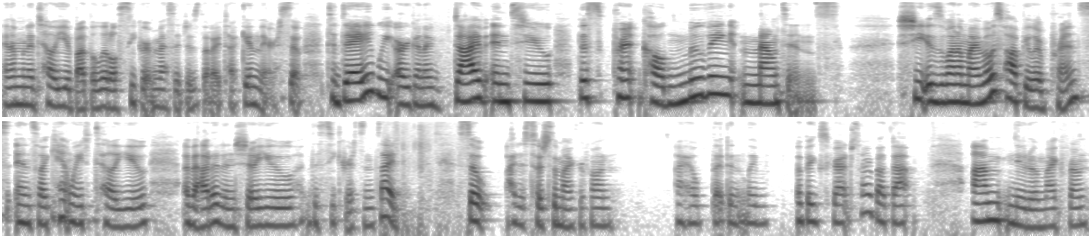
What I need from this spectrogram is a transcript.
and I'm going to tell you about the little secret messages that I tuck in there. So today we are going to dive into this print called Moving Mountains. She is one of my most popular prints, and so I can't wait to tell you about it and show you the secrets inside. So I just touched the microphone. I hope that didn't leave a big scratch. Sorry about that. I'm new to a microphone.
